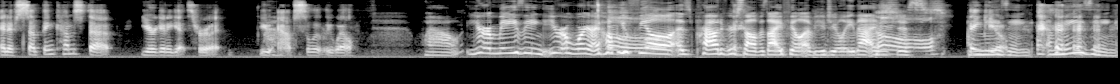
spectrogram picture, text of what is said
And if something comes up, you're going to get through it. You absolutely will. Wow, you're amazing. You're a warrior. I hope Aww. you feel as proud of yourself as I feel of you, Julie. That is Aww. just Thank amazing. Amazing.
